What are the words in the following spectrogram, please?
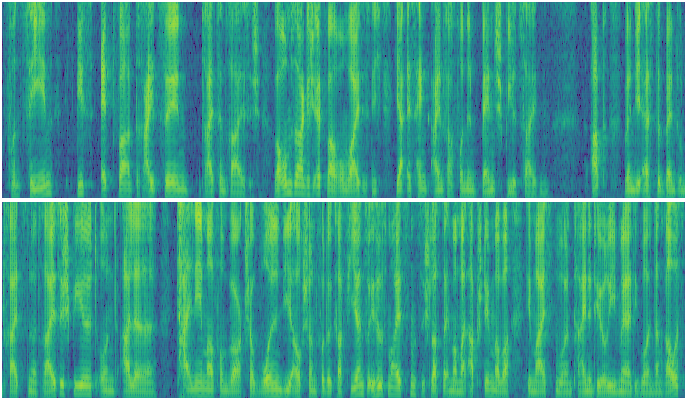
von 10 bis etwa 13, 13.30 Warum sage ich etwa? Warum weiß ich es nicht? Ja, es hängt einfach von den Bandspielzeiten ab. Wenn die erste Band um 13.30 Uhr spielt und alle Teilnehmer vom Workshop wollen die auch schon fotografieren, so ist es meistens. Ich lasse da immer mal abstimmen, aber die meisten wollen keine Theorie mehr, die wollen dann raus.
